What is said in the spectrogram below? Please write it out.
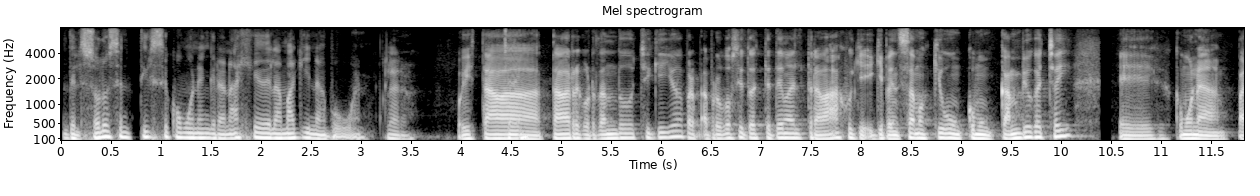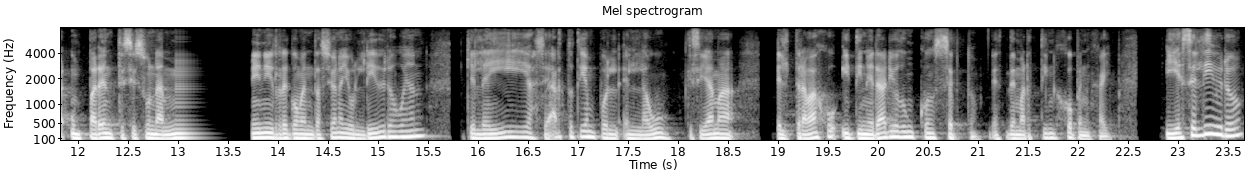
del solo sentirse como un engranaje de la máquina, pues, weón. Claro. Hoy estaba, estaba recordando, chiquillos, a, propósito de este tema del trabajo y que, y que pensamos que hubo un- como un cambio, ¿cachai? Eh, como una, un paréntesis, una mi- mini recomendación. Hay un libro, weón, que leí hace harto tiempo en, en la U, que se llama El trabajo itinerario de un concepto. Es de Martín Hoppenheim. Y ese libro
